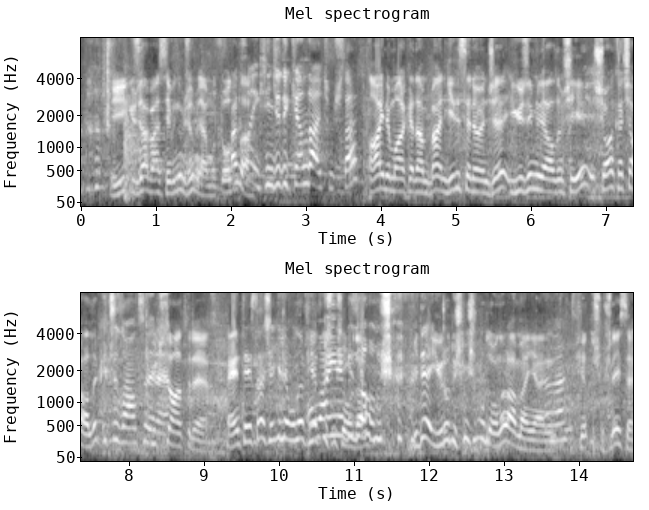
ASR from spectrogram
İyi güzel ben sevindim canım yani mutlu oldum Baksana da. ikinci dükkanı da açmışlar. Aynı markadan ben 7 sene önce 120 liraya aldığım şeyi şu an kaça aldık? 306 lira. 306 liraya. Enteresan şekilde bunların fiyat Olan düşmüş orada. olmuş. Bir de euro düşmüş burada ona rağmen yani. Evet. Fiyat düşmüş. Neyse.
